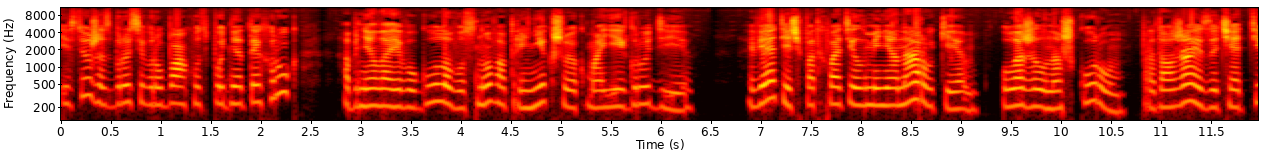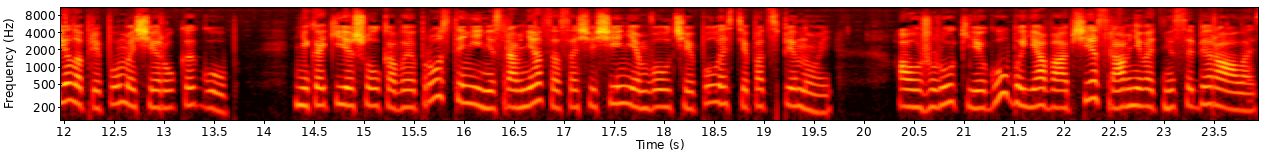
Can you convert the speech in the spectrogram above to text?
и все же, сбросив рубаху с поднятых рук, обняла его голову, снова приникшую к моей груди. Вятич подхватил меня на руки, уложил на шкуру, продолжая изучать тело при помощи рук и губ. Никакие шелковые простыни не сравнятся с ощущением волчьей полости под спиной. А уж руки и губы я вообще сравнивать не собиралась.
